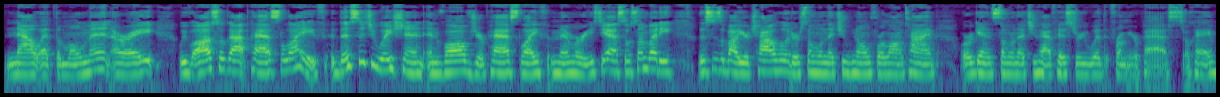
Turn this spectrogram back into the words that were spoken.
now at the moment. All right, we've also got past life. This situation involves your past life memories. Yeah, so somebody, this is about your childhood or someone that you've known for a long time or again someone that you have history with from your past okay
